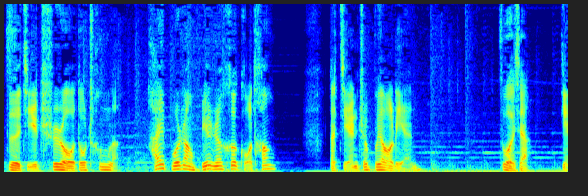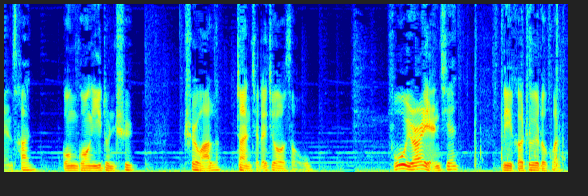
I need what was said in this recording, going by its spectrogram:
自己吃肉都撑了，还不让别人喝口汤，那简直不要脸！坐下点餐，咣咣一顿吃，吃完了站起来就要走。服务员眼尖，立刻追了过来：“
